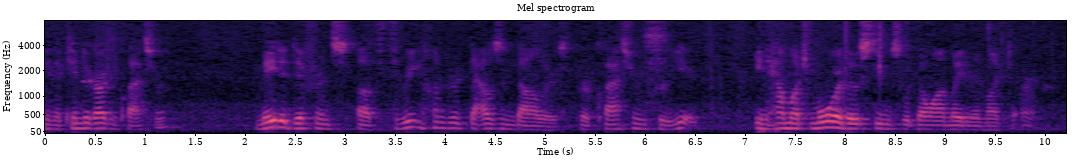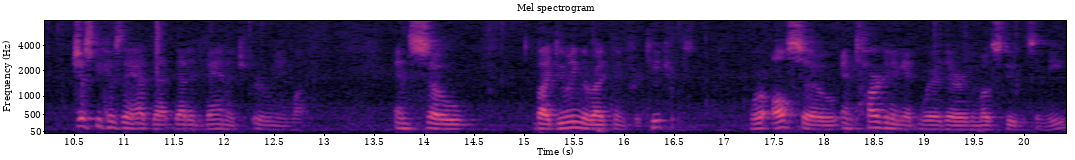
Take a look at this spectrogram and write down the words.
in a kindergarten classroom made a difference of $300,000 per classroom per year in how much more those students would go on later in life to earn, just because they had that, that advantage early in life. And so, by doing the right thing for teachers, we're also, and targeting it where there are the most students in need,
